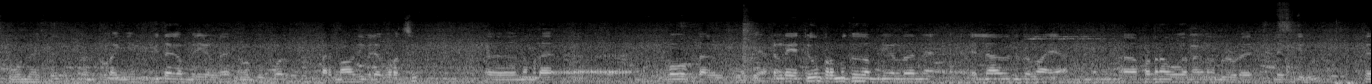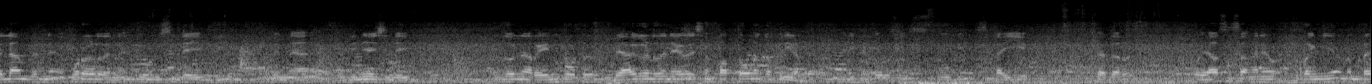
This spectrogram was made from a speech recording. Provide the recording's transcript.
സ്കൂൾമേറ്റ് തുടങ്ങിയ വിവിധ കമ്പനികളുടെ നോട്ട്ബുക്കുകൾ പരമാവധി വില കുറച്ച് നമ്മുടെ ഏഹ്, ഉപഭോക്താക്കൾക്ക് കൊടുക്കുകയാണ് ഞങ്ങളുടെ ഏറ്റവും പ്രമുഖ കമ്പനികളുടെ തന്നെ എല്ലാവിധമായ പഠന പഠനോപകരണങ്ങൾ നമ്മളിവിടെ ലഭിക്കുന്നു. ഇതെല്ലാം പിന്നെ കൂടകൾ തന്നെ ജോൺസിന്റെയും പിന്നെ ദിനേശിന്റെയും അതുപോലെ തന്നെ റെയിൻകോട്ട് ബാഗുകൾ തന്നെ ഏകദേശം പത്തോളം കമ്പനികളുണ്ട്. American tourism Scooby sky feather oasis അങ്ങനെ തുടങ്ങിയ നമ്മുടെ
